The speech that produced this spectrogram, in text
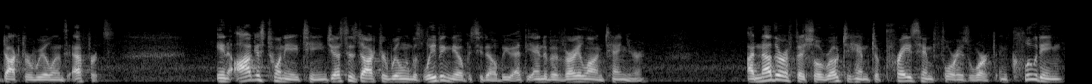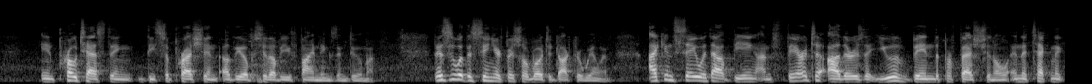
Dr. Whelan's efforts. In August 2018, just as Dr. Whelan was leaving the OPCW at the end of a very long tenure, another official wrote to him to praise him for his work, including in protesting the suppression of the OPCW findings in Douma. This is what the senior official wrote to Dr. Whelan. I can say without being unfair to others that you have been the professional in the, techni-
